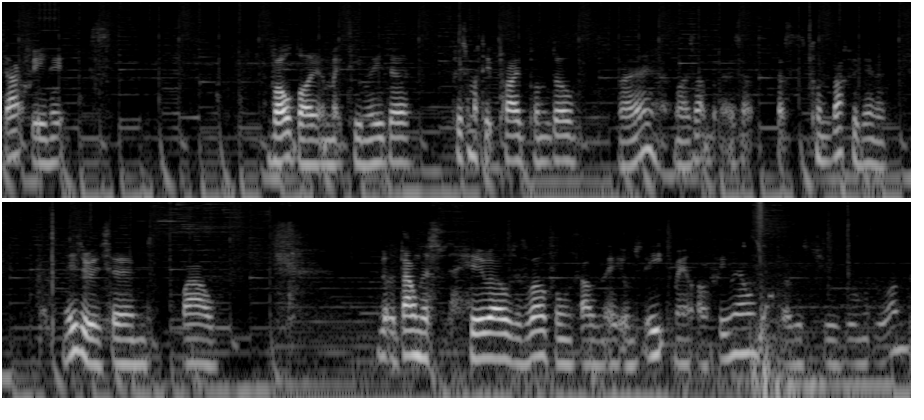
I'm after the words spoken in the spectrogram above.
Dark Phoenix, Vault Boy and Mech Team Leader, Prismatic Pride Bundle. Right, why is that? Is that that's come back again? These are returned. Wow. We've got the Boundless Heroes as well for 1,800 each, male or female. So just choose the one that you want.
